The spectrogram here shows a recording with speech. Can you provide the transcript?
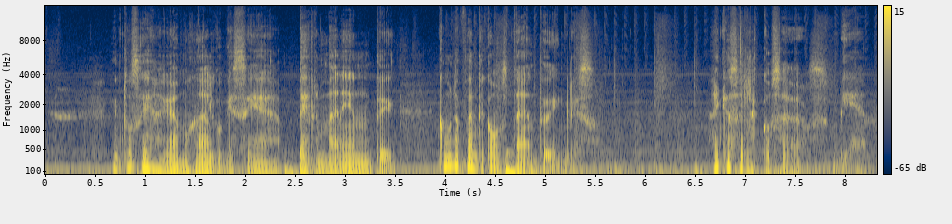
Entonces hagamos algo que sea permanente, como una fuente constante de ingreso. Hay que hacer las cosas bien.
